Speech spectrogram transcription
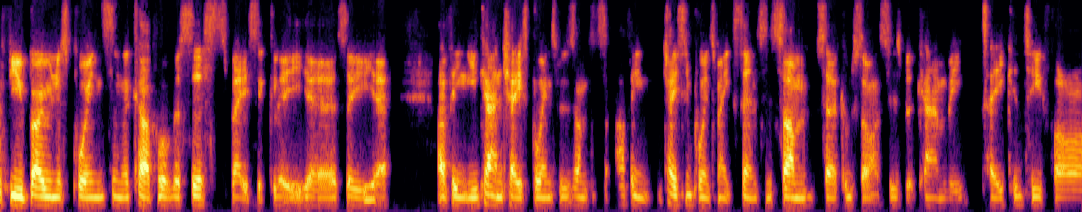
a few bonus points and a couple of assists, basically. Yeah, so yeah. I think you can chase points, but some, I think chasing points makes sense in some circumstances, but can be taken too far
